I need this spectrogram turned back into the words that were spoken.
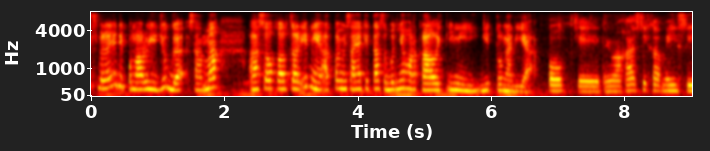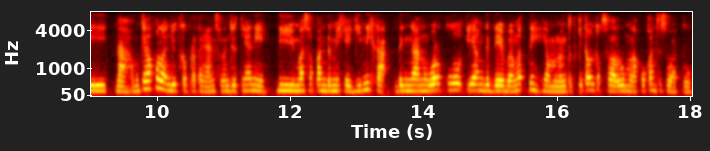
sebenarnya dipengaruhi juga sama uh, soul culture ini atau misalnya kita sebutnya horkalik ini gitu Nadia Oke, terima kasih Kak Macy. Nah, mungkin aku lanjut ke pertanyaan selanjutnya nih. Di masa pandemi kayak gini Kak, dengan workload yang gede banget nih yang menuntut kita untuk selalu melakukan sesuatu.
